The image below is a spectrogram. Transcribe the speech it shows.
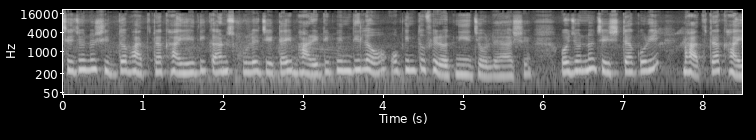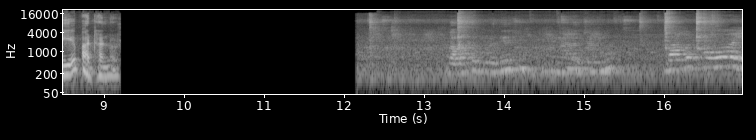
সেই জন্য সিদ্ধ ভাতটা খাইয়ে দিই, কারণ স্কুলে যেটাই ভারী টিফিন দিলেও ও কিন্তু ফেরত নিয়ে চলে আসে। ওই জন্য চেষ্টা করি ভাতটা খাইয়ে পাঠানোর বাবাকে বলে দিয়েছি টিফিন আনার জন্য বাবা কই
